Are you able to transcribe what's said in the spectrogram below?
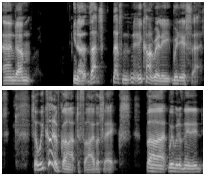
and um, you know that's that's you can't really reduce that. So we could have gone up to five or six, but we would have needed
